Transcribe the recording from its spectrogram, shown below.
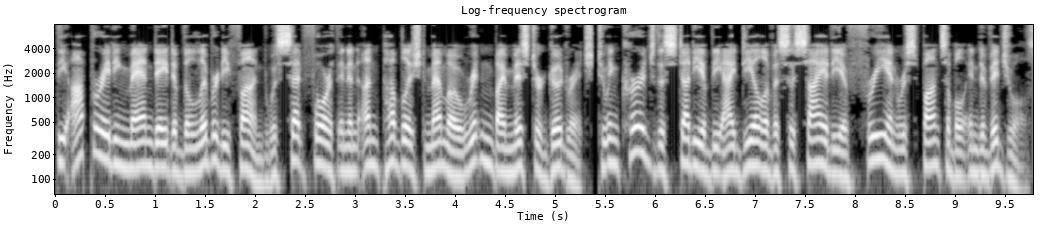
The operating mandate of the Liberty Fund was set forth in an unpublished memo written by Mr. Goodrich to encourage the study of the ideal of a society of free and responsible individuals.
